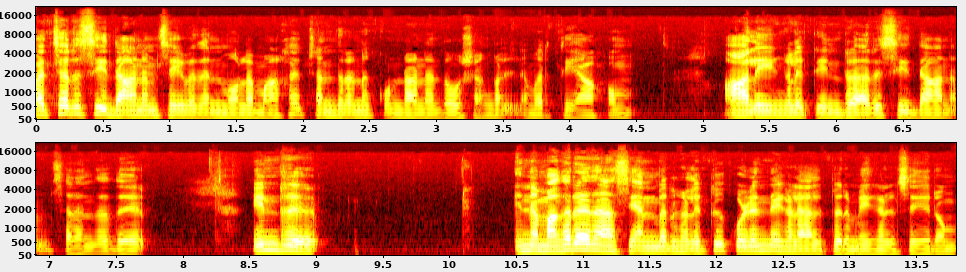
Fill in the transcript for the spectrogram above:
பச்சரிசி தானம் செய்வதன் மூலமாக சந்திரனுக்கு உண்டான தோஷங்கள் நிவர்த்தியாகும். ஆலயங்களுக்கு இன்று அரிசி தானம் சிறந்தது. இன்று இந்த மகர ராசி அன்பர்களுக்கு குழந்தைகளால் பெருமைகள் சேரும்.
